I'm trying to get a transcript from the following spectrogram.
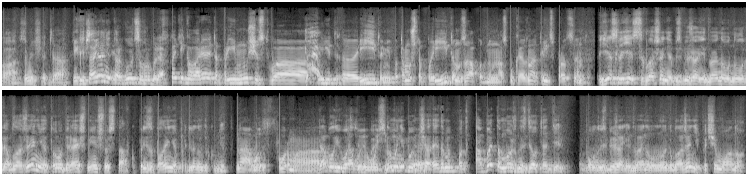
А, замечательно. Да. И, все они торгуются в рублях. Кстати говоря, это преимущество перед э, риитами, потому что по риитам западным, насколько я знаю, 30%. Если есть соглашение об избежании двойного налогообложения, то выбираешь меньшую ставку при заполнении определенных документов. На, вот форма W8. W8. Но мы не будем да. сейчас. Это мы, вот об этом можно сделать отдельно. По поводу избежания двойного налогообложения, почему оно.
